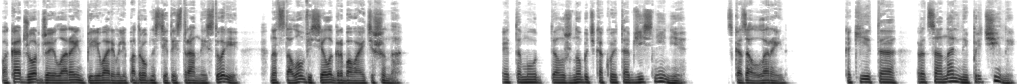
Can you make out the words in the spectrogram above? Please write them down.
Пока Джорджа и Лоррейн переваривали подробности этой странной истории, над столом висела гробовая тишина. «Этому должно быть какое-то объяснение», — сказал Лоррейн. «Какие-то рациональные причины.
